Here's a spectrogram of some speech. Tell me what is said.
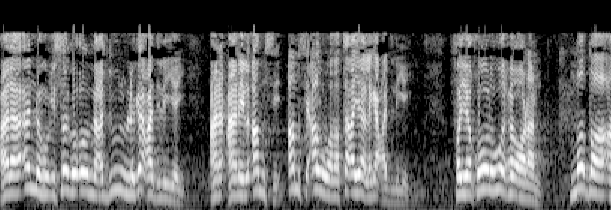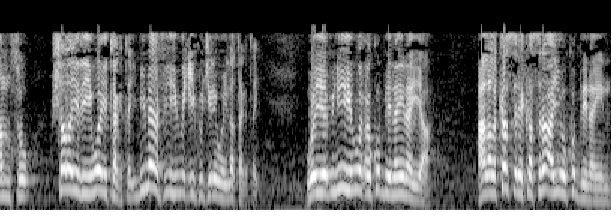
calaa annahu isaga oo macduulun laga cadliyey can ilamsi amsi al wadata ayaa laga cadliyey. Fa yaquulu wuxuu odhan madaa amsu? Shalaydii way tagtay. Bimaa fiihi wixii ku jiray way la tagtay. Wayebniihi wuxuu ku binaynayaa cala alkasri kasre ayuu ku binayn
